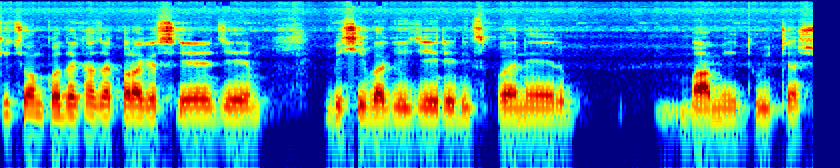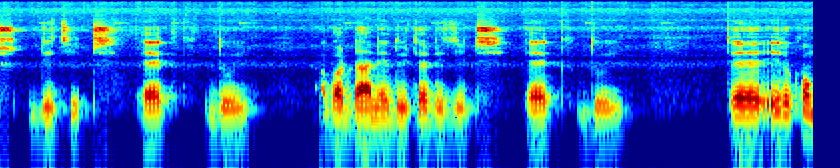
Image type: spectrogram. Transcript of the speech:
কিছু অঙ্ক দেখা যা করা গেছে যে বেশিরভাগই যে রেডিক্স পয়েন্টের বামে দুইটা ডিজিট এক, দুই, আবার ডানে দুইটা ডিজিট এক, দুই। তো এরকম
